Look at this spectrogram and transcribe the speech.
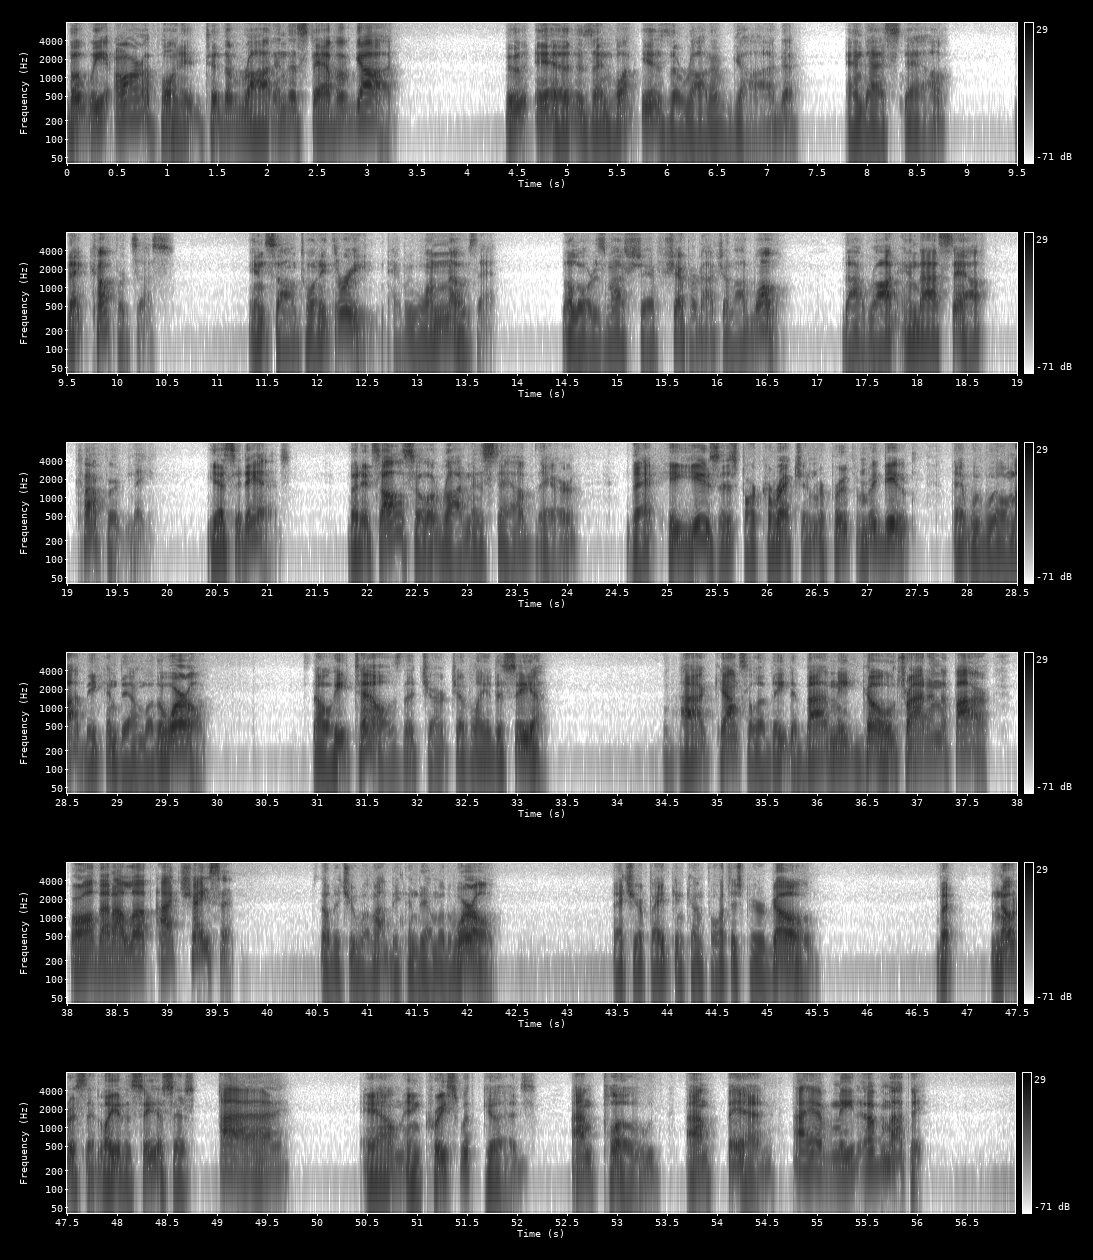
But we are appointed to the rod and the staff of God. Who is and what is the rod of God and that staff that comforts us? In Psalm 23, everyone knows that. The Lord is my shepherd, I shall not want. Thy rod and thy staff comfort me. Yes, it is. but it's also a rod and a staff there that he uses for correction, reproof, and rebuke, that we will not be condemned with the world. So he tells the church of Laodicea, I counsel of thee to buy me gold tried in the fire. For all that I love, I chasten, so that you will not be condemned with the world. That your faith can come forth as pure gold. But notice that Laodicea says, I am increased with goods, I'm clothed, I'm fed, I have need of nothing.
